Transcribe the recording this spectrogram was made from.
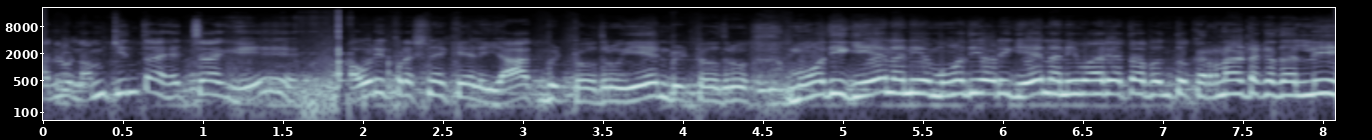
ಅಲ್ಲೂ ನಮ್ಗಿಂತ ಹೆಚ್ಚಾಗಿ ಅವ್ರಿಗೆ ಪ್ರಶ್ನೆ ಕೇಳಿ ಯಾಕೆ ಬಿಟ್ಟು ಹೋದ್ರು ಏನು ಬಿಟ್ಟು ಹೋದ್ರು ಮೋದಿಗೆ ಏನು ಅನಿ ಮೋದಿ ಅವ್ರಿಗೆ ಏನು ಅನಿವಾರ್ಯತೆ ಬಂತು ಕರ್ನಾಟಕದಲ್ಲಿ?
